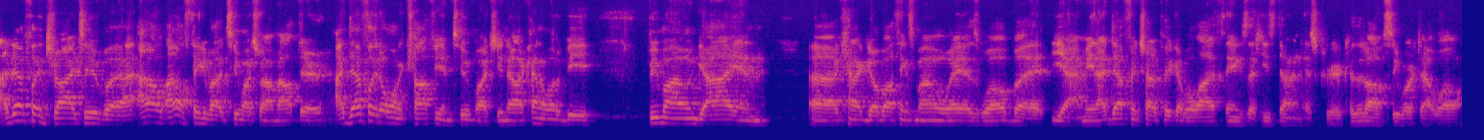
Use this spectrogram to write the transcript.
I definitely try to, but I don't. I don't think about it too much when I'm out there. I definitely don't want to copy him too much. You know, I kind of want to be be my own guy and uh, kind of go about things my own way as well. But yeah, I mean, I definitely try to pick up a lot of things that he's done in his career because it obviously worked out well.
